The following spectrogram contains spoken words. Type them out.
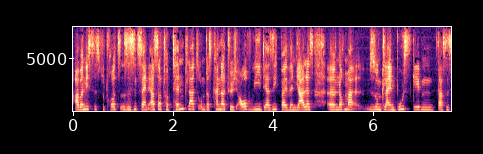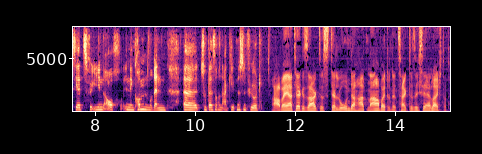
aber nichtsdestotrotz ist es sein erster Top-Ten-Platz und das kann natürlich auch, wie der Sieg bei Vinales, äh, nochmal so einen kleinen Boost geben, dass es jetzt für ihn auch in den kommenden Rennen äh, zu besseren Ergebnissen führt. Aber er hat ja gesagt, es ist der Lohn der harten Arbeit und er zeigte sich sehr erleichtert.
